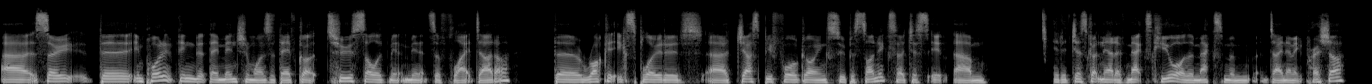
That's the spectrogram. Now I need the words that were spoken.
Uh, so the important thing that they mentioned was that they've got two solid mi- minutes of flight data. The rocket exploded uh, just before going supersonic, so it just it um it had just gotten out of max Q or the maximum dynamic pressure,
